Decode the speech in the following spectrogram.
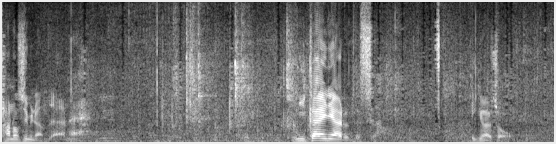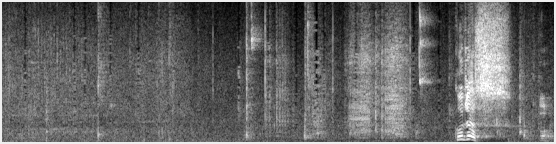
楽しみなんだよね。2階にあるんですよ。行きましょう。こんにちはでこん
